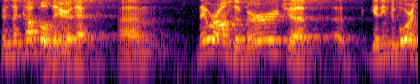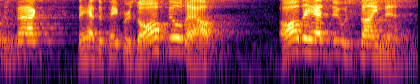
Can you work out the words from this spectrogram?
There's a couple there that um, they were on the verge of, of getting divorced. In fact, they had the papers all filled out. All they had to do was sign them.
